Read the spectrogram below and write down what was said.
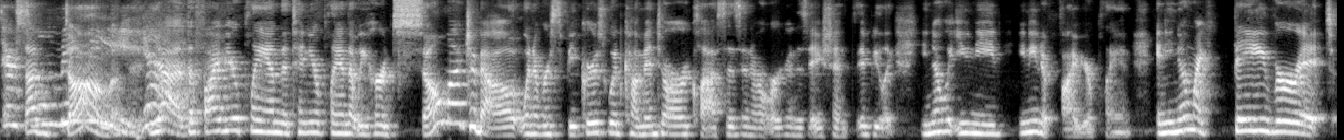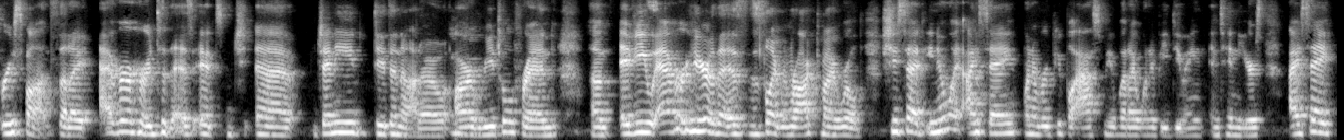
there's That's so many. Dumb. Yeah. yeah, the five year plan, the 10 year plan that we heard so much about whenever speakers would come into our classes in our organization, it'd be like, you know what you need? You need a five year plan. And you know, my favorite response that I ever heard to this, it's uh, Jenny DiDonato, mm-hmm. our mutual friend. Um, if you ever hear this, this like rocked my world. She said, you know what I say whenever people ask me what I want to be doing in 10 years? I say,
